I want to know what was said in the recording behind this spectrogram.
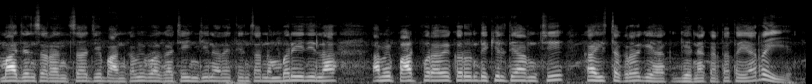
महाजन सरांचा जे बांधकाम विभागाचे इंजिनियर आहे त्यांचा नंबरही दिला. आम्ही पाठपुरावे करून देखील ते आमची काहीच तक्रार घ्या घेण्याकरता तयार नाही आहे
